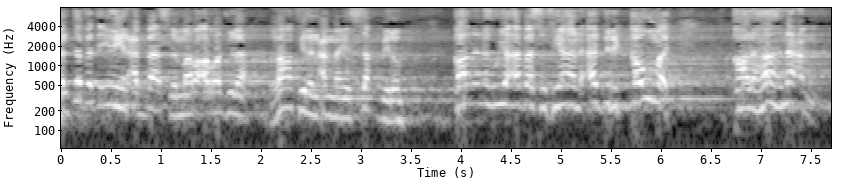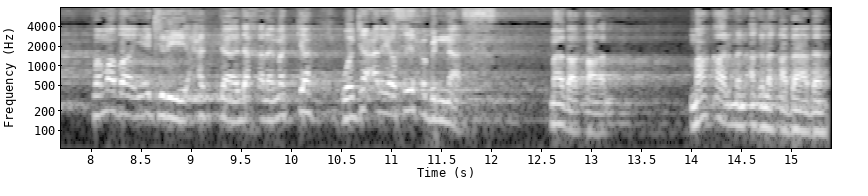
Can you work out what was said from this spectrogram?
فالتفت إليه العباس لما رأى الرجل غافلا عما يستقبله. قال له يا أبا سفيان أدرك قومك. قال ها نعم. فمضى يجري حتى دخل مكة وجعل يصيح بالناس. ماذا قال؟ ما قال من أغلق بابه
